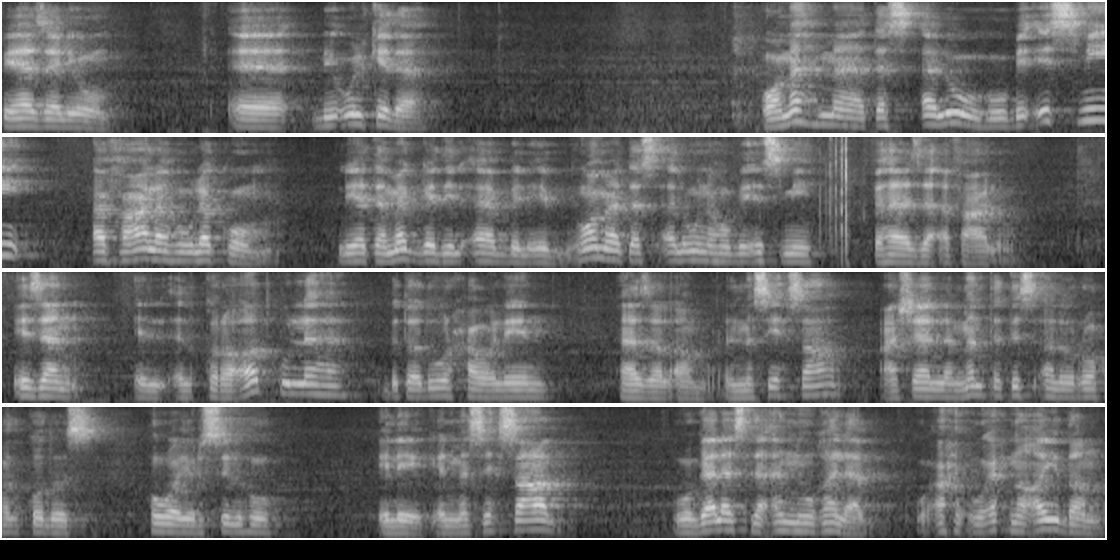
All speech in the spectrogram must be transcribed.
في هذا اليوم بيقول كده ومهما تسألوه باسمي أفعله لكم ليتمجد الآب بالابن وما تسألونه باسمي فهذا أفعله. إذا القراءات كلها بتدور حوالين هذا الأمر. المسيح صعد عشان لما أنت تسأل الروح القدس هو يرسله إليك. المسيح صعد وجلس لأنه غلب. وإحنا أيضا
